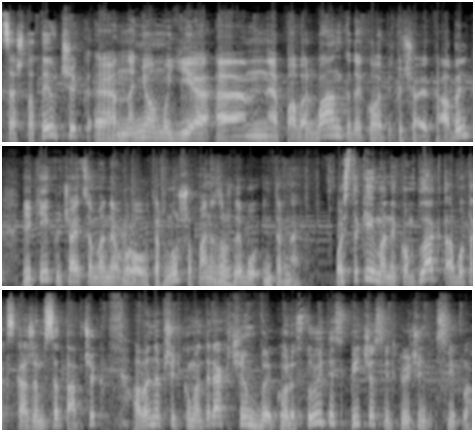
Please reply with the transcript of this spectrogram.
Це штативчик. е, На ньому є е, павербанк, до якого я підключаю кабель, який включається в мене в роутер. Ну, щоб в мене завжди був інтернет. Ось такий в мене комплект, або так скажемо, сетапчик. А ви напишіть в коментарях, чим ви користуєтесь під час відключень світла.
